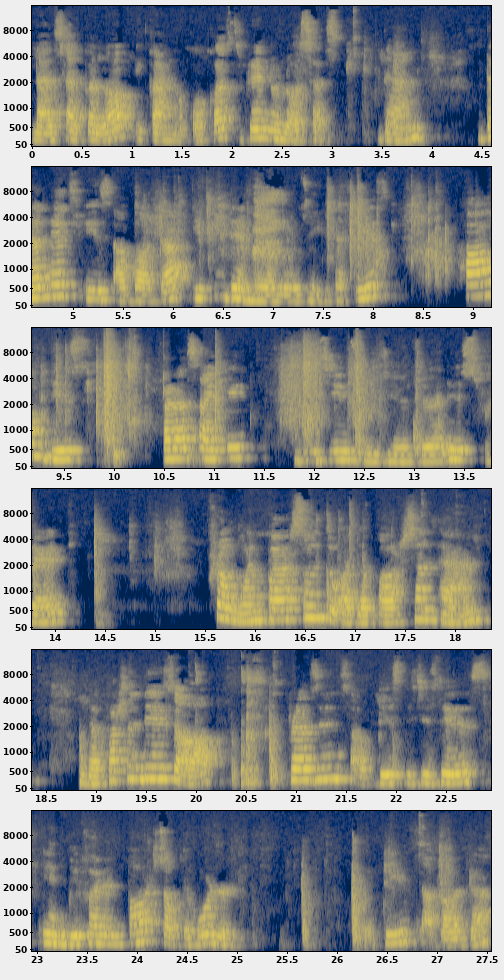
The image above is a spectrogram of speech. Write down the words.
life cycle of Echinococcus granulosus. Then the next is about the epidemiology, that is how this parasitic disease is usually spread from one person to other person and the percentage of presence of these diseases in different parts of the world. It is about the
